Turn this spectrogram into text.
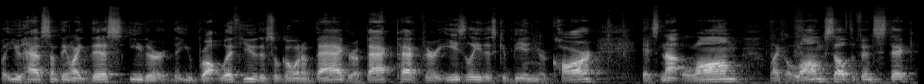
but you have something like this, either that you brought with you. This will go in a bag or a backpack very easily. This could be in your car. It's not long, like a long self-defense stick,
